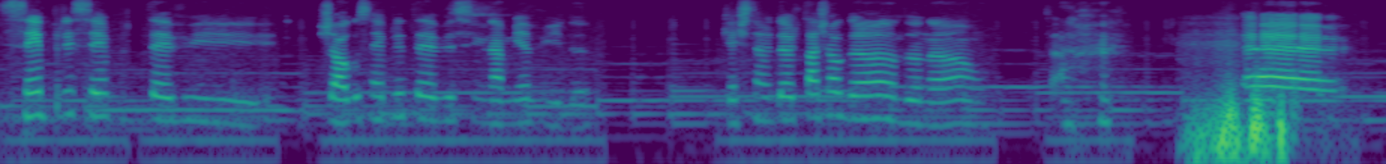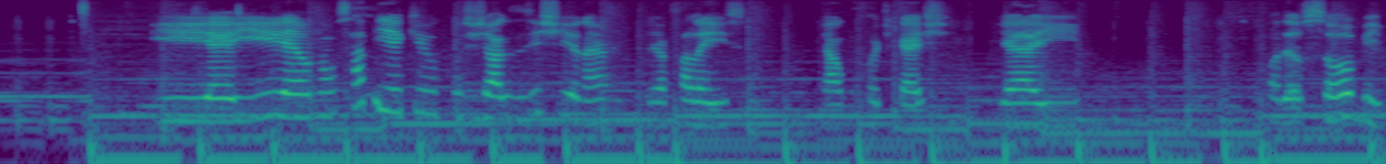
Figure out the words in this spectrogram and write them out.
sempre, sempre teve. Jogos sempre teve, assim, na minha vida. Questão de eu estar jogando, não. Tá? É, e aí eu não sabia que o curso de jogos existia, né? já falei isso em algum podcast. E aí, quando eu soube,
